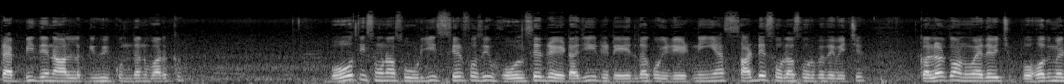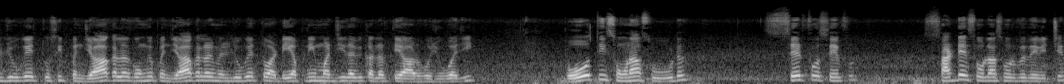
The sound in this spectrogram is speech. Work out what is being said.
ਟੈਬੀ ਦੇ ਨਾਲ ਲੱਗੀ ਹੋਈ ਕੁੰਦਨ ਵਰਕ। ਬਹੁਤ ਹੀ ਸੋਹਣਾ ਸੂਟ ਜੀ, ਸਿਰਫ ਅਸੀਂ ਹੋਲਸੇਲ ਰੇਟ ਆ ਜੀ ਰਿਟੇਲ ਦਾ ਕੋਈ ਰੇਟ ਨਹੀਂ ਹੈ 1650 ਰੁਪਏ ਦੇ ਵਿੱਚ ਕਲਰ ਤੁਹਾਨੂੰ ਇਹਦੇ ਵਿੱਚ ਬਹੁਤ ਮਿਲ ਜੂਗੇ। ਤੁਸੀਂ 50 ਕਲਰ ਕਹੋਗੇ 50 ਕਲਰ ਮਿਲ ਜੂਗੇ। ਤੁਹਾਡੀ ਆਪਣੀ ਮਰਜ਼ੀ ਦਾ ਵੀ ਕਲਰ ਤਿਆਰ ਹੋ ਜੂਗਾ ਜੀ। ਬਹੁਤ ਹੀ ਸੋਹਣਾ ਸੂਟ, ਸਿਰਫ ਔਰ ਸਿਰਫ 1650 ਰੁਪਏ ਦੇ ਵਿੱਚ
